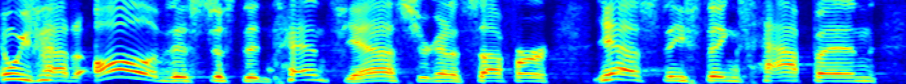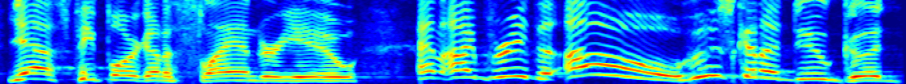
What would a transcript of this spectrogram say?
And we've had all of this just intense. Yes, you're going to suffer. Yes, these things happen. Yes, people are going to slander you. And I breathed, oh, who's going to do good?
